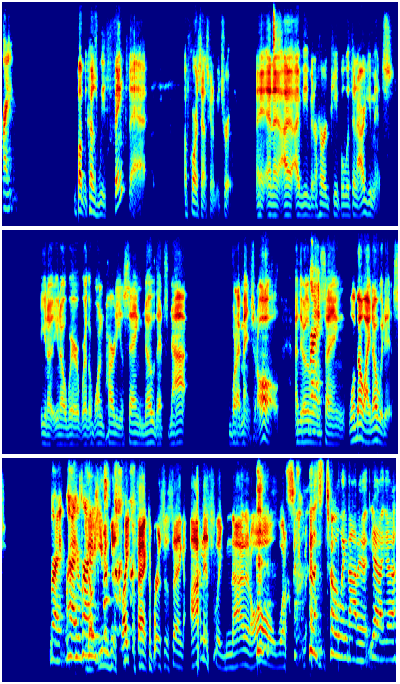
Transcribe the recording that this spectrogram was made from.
Right. But because we think that, of course that's going to be true. And I, I've even heard people within arguments, you know, you know, where where the one party is saying no, that's not what I meant at all, and the other right. one is saying, well, no, I know it is. Right, right, right. You know, even despite the fact the person is saying, honestly, not at all what that's totally not it. Yeah, yeah.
